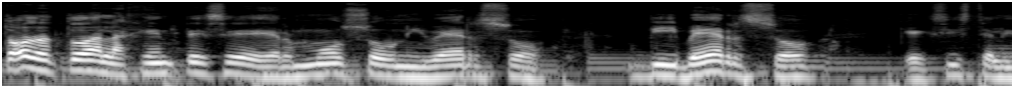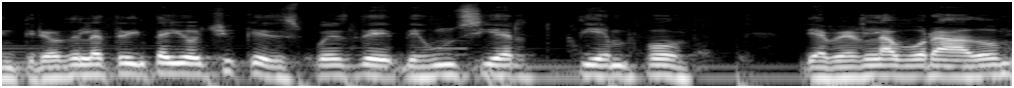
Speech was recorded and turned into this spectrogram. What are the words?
toda, toda la gente, ese hermoso universo diverso que existe al interior de la 38 y que después de, un cierto tiempo de haber laborado,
